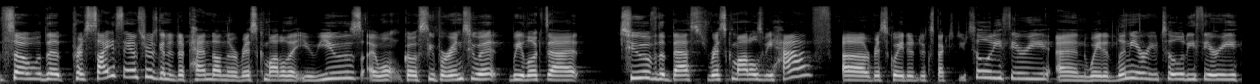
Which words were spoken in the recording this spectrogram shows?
So the precise answer is going to depend on the risk model that you use. I won't go super into it. We looked at two of the best risk models we have, uh, risk-weighted expected utility theory and weighted linear utility theory.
